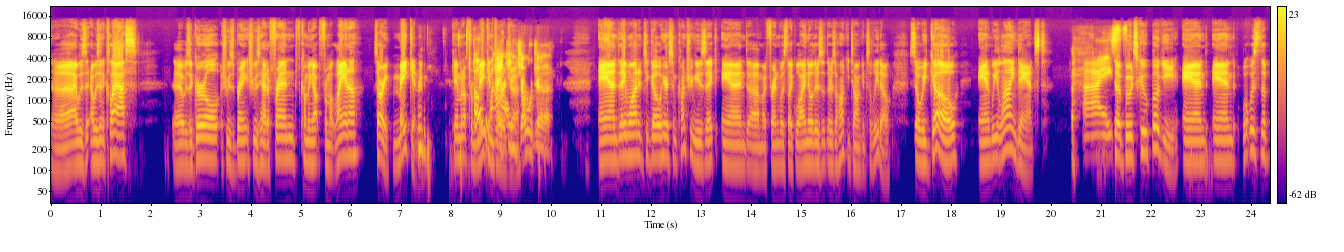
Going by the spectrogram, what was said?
Uh, I was I was in a class. Uh, it was a girl. She was bringing. She was had a friend coming up from Atlanta. Sorry, Macon. Coming up from Oh, Macon, wow. Georgia, In Georgia. and they wanted to go hear some country music. And uh, my friend was like, "Well, I know there's a, there's a honky tonk in Toledo." So we go and we line danced Nice. to Boot Scoot Boogie and and what was the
